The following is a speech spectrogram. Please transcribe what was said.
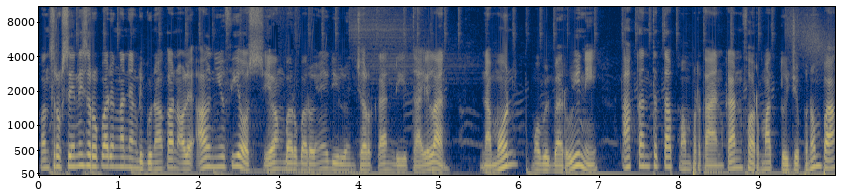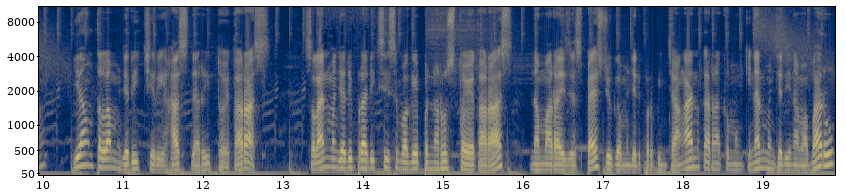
Konstruksi ini serupa dengan yang digunakan oleh All New Vios yang baru-baru ini diluncurkan di Thailand. Namun, mobil baru ini akan tetap mempertahankan format 7 penumpang yang telah menjadi ciri khas dari Toyota Rush. Selain menjadi prediksi sebagai penerus Toyota Rush, nama Rise Space juga menjadi perbincangan karena kemungkinan menjadi nama baru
